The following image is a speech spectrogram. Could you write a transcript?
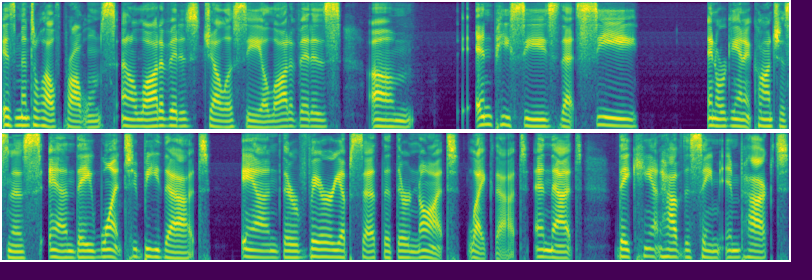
is mental health problems, and a lot of it is jealousy. A lot of it is um NPCs that see an organic consciousness and they want to be that, and they're very upset that they're not like that, and that they can't have the same impact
